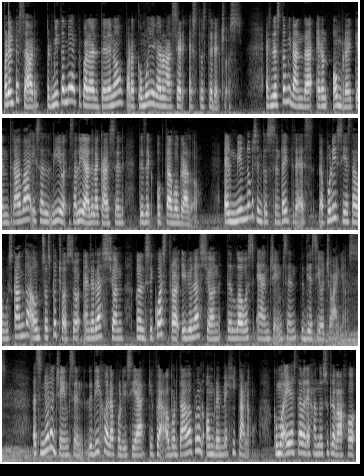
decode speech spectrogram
Para empezar, permítanme preparar el terreno para cómo llegaron a ser estos derechos. Ernesto Miranda era un hombre que entraba y salía, de la cárcel desde octavo grado. En 1963, la policía estaba buscando a un sospechoso en relación con el secuestro y violación de Lois Ann Jameson, de 18 años. La señora Jameson le dijo a la policía que fue abordada por un hombre mexicano, como ella estaba dejando su trabajo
